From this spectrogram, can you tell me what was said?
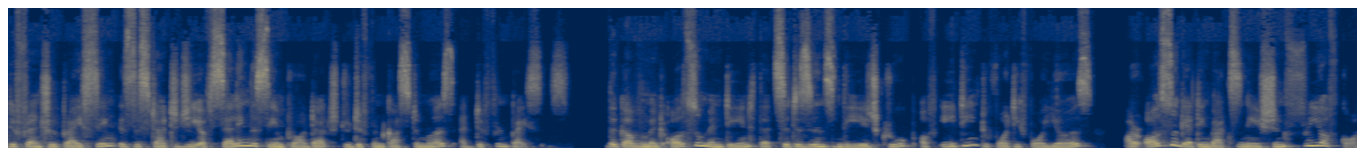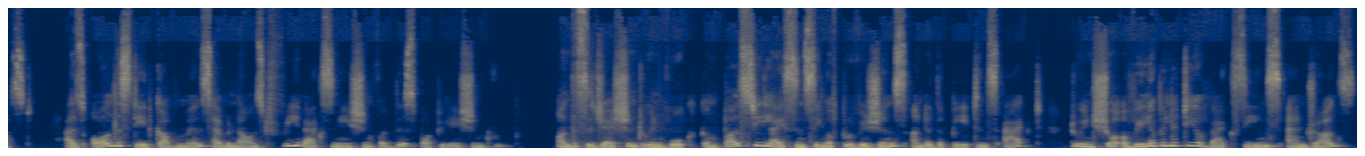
Differential pricing is the strategy of selling the same product to different customers at different prices. The government also maintained that citizens in the age group of 18 to 44 years are also getting vaccination free of cost, as all the state governments have announced free vaccination for this population group. On the suggestion to invoke compulsory licensing of provisions under the Patents Act to ensure availability of vaccines and drugs,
